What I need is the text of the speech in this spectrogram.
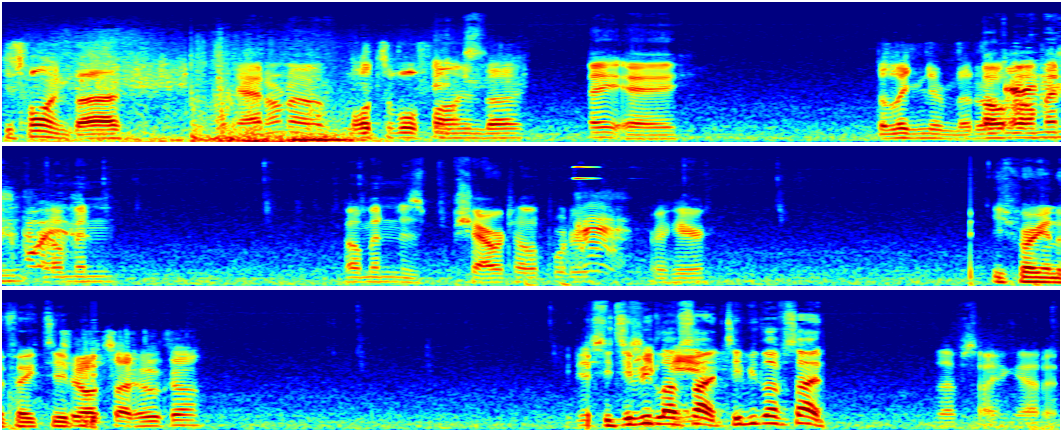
He's falling back. Yeah, I don't know. Multiple falling back. AA. They're like near middle. Oh, Omen. Omen. Omen is shower teleporter right here. He's probably gonna fake Two TP. outside hookah. He just TP left TP'd. side. TP left side. Left side, got it.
